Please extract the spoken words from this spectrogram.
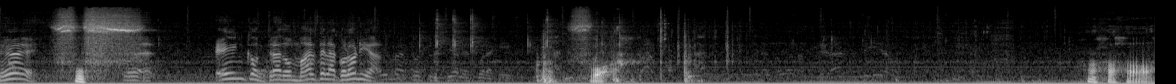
Eh, Uf, eh, he encontrado más de la colonia. fua. Oh, oh, oh.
